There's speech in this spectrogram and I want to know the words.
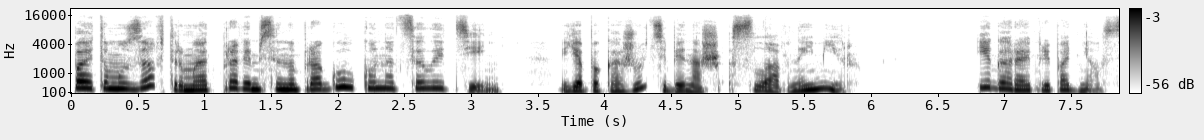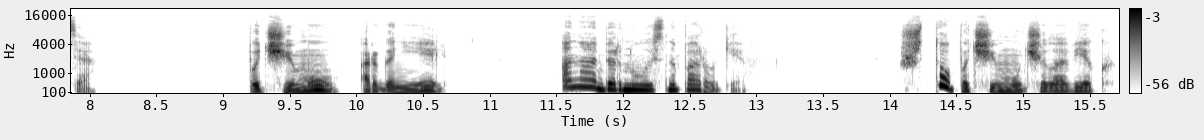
Поэтому завтра мы отправимся на прогулку на целый день, я покажу тебе наш славный мир». Игорай приподнялся. «Почему, Арганиэль?» Она обернулась на пороге. «Что почему, человек?»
